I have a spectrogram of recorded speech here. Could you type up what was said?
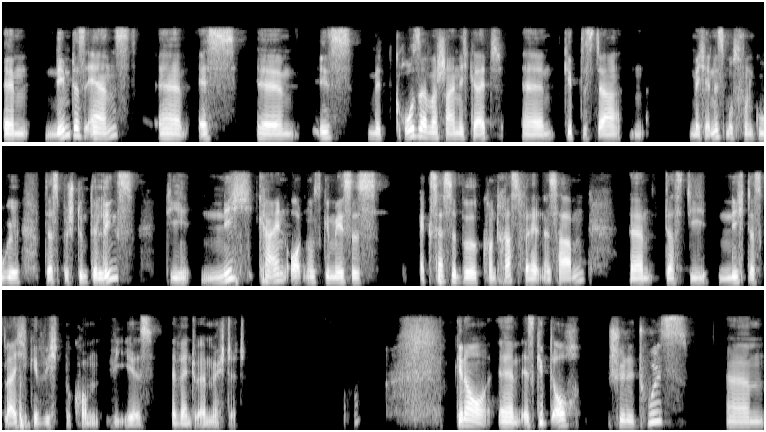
Ähm, nehmt das ernst. Äh, es ähm, ist mit großer Wahrscheinlichkeit, äh, gibt es da einen Mechanismus von Google, dass bestimmte Links, die nicht kein ordnungsgemäßes accessible Kontrastverhältnis haben, ähm, dass die nicht das gleiche Gewicht bekommen, wie ihr es eventuell möchtet. Genau, ähm, es gibt auch schöne Tools, ähm,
